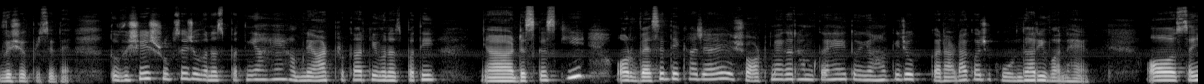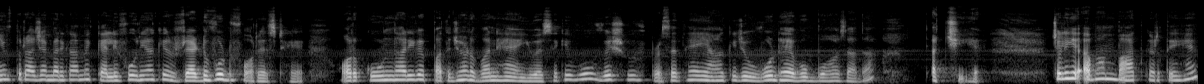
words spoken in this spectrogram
विश्व प्रसिद्ध हैं। तो विशेष रूप से जो वनस्पतियाँ हैं, हमने आठ प्रकार की वनस्पति डिस्कस की। और वैसे देखा जाए शॉर्ट में अगर हम कहें तो यहाँ की जो कनाडा का जो कोणधारी वन है, और संयुक्त राज्य अमेरिका में कैलिफ़ोर्निया के रेडवुड फॉरेस्ट है, और कोणधारी व पतझड़ वन है यूएसए के, वो विश्व प्रसिद्ध है। यहाँ की जो वुड है, वो बहुत ज़्यादा अच्छी है। चलिए, अब हम बात करते हैं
